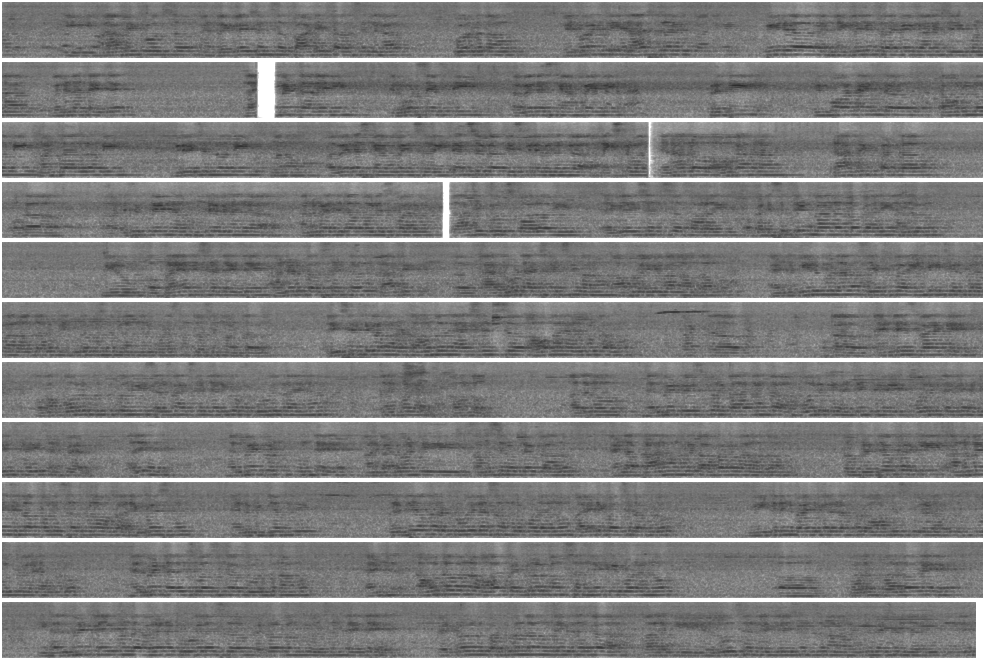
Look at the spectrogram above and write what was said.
ఈ ట్రాఫిక్ రూల్స్ అండ్ రెగ్యులేషన్స్ పాటించాల్సిందిగా కోరుతున్నాము. ఎటువంటి ర్యాష్ డ్రైవింగ్ కానీ స్పీడ్ నెగ్లిజెంట్ డ్రైవింగ్ కానీ చేయకుండా వెళ్ళినట్టయితే హెల్మెట్ కానీ రోడ్ సేఫ్టీ అవేర్నెస్ క్యాంపెయిన్ని ప్రతి ఇంపార్టెంట్ టౌన్లోని మండలాల్లోని విలేజ్లోని మనం అవేర్నెస్ క్యాంపెయిన్స్ ఇంటెన్సివ్గా తీసుకెళ్ళే విధంగా నెక్స్ట్ వన్ జనాల్లో అవగాహన ట్రాఫిక్ పట్ల ఒక డిసిప్లిన్ ఉండే విధంగా అన్నమయ్య జిల్లా పోలీస్ వారు ట్రాఫిక్ రూల్స్ ఫాలో అయ్యి రెగ్యులేషన్స్ ఫాలో అయ్యి ఒక డిసిప్లిన్ మేనర్లో కానీ అందరూ మీరు ప్రయాణించినట్టయితే హండ్రెడ్ పర్సెంట్ ట్రాఫిక్ రోడ్ యాక్సిడెంట్స్ని మనం ఆపగలిగే వాళ్ళు అవుతాము. అండ్ మీరు కూడా సేఫ్గా ఇంటికి చేరుకునే వాళ్ళు అవుతారు. మీ కుటుంబ సభ్యులందరూ కూడా సంతోషంగా ఉంటారు. రీసెంట్గా మనం టౌన్లోనే యాక్సిడెంట్స్ అవ్వమని అనుకుంటాము. బట్ ఒక టెన్ డేస్ బ్యాకే ఒక పోల్ గుర్తుకొని సెల్ఫ్ యాక్సిడెంట్ జరిగి ఒక టూ వీలర్ అయినా చనిపోయాడు టౌన్లో. అతను హెల్మెట్ వేసుకుని కారణంగా పోలికి హెడ్ పోలికి తగ్గి హెడ్ అయ్యి చనిపోయాడు. అదే హెల్మెట్ ఉంటే మనకు అటువంటి సమస్యలు ఉండేవి కాదు. అండ్ ఆ ప్రాణం కూడా కాపాడే వాళ్ళు అవుతాం సో ప్రతి ఒక్కరికి అన్నమయ్య జిల్లా పోలీస్ తరఫున ఒక రిక్వెస్ట్ అండ్ విజ్ఞప్తి. ప్రతి ఒక్కరు టూ వీలర్స్ అందరూ కూడాను బయటకు వచ్చేటప్పుడు మీ ఇంటి నుండి బయటకు వెళ్ళేటప్పుడు ఆఫీస్కి వెళ్ళేటప్పుడు స్కూల్కి వెళ్ళేటప్పుడు హెల్మెట్ ధరించవలసిందిగా కోరుతున్నాము. అండ్ టౌన్లో ఉన్న ఆల్ పెట్రోల్ బంక్స్ అన్నిటికీ కూడాను త్వరలోనే ఈ హెల్మెట్ లేకుండా ఎవరైనా టూ వీలర్స్ పెట్రోల్ బంక్కి వచ్చినట్టయితే పెట్రోల్ పట్టకుండా ఉండే విధంగా వాళ్ళకి రూల్స్ అండ్ రెగ్యులేషన్స్ మనం ఇంప్లిమెంటేషన్ జరుగుతుంది.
